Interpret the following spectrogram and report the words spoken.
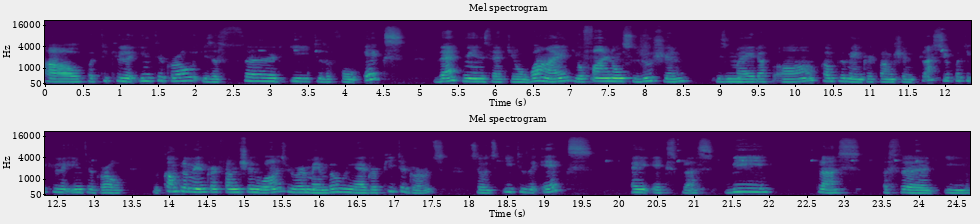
our particular integral is a third e to the 4x. That means that your y, your final solution, is made up of complementary function plus your particular integral. Your complementary function was, we remember, we had repeated roots. So it's e to the x ax plus b plus a third e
